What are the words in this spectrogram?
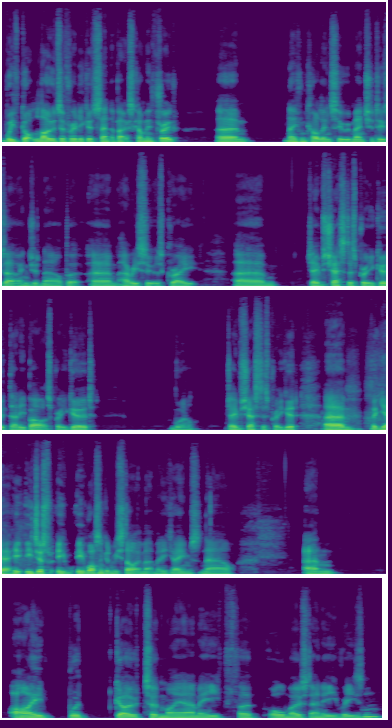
we've got loads of really good centre backs coming through. Um, Nathan Collins, who we mentioned, who's out injured now, but um, Harry Souttar's great. Um, James Chester's pretty good. Danny Batth's pretty good. Well, James Chester's pretty good. Um, but yeah, he, he just he, he wasn't going to be starting that many games now, and I would go to Miami for almost any reason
